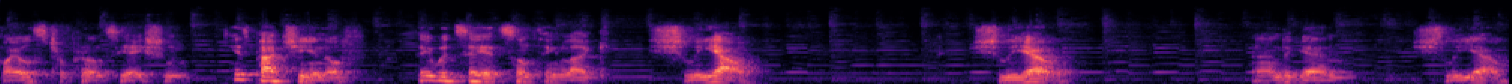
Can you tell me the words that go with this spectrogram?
my Ulster pronunciation is patchy enough. They would say it's something like Schliau. Schliau. And again, Schliau.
